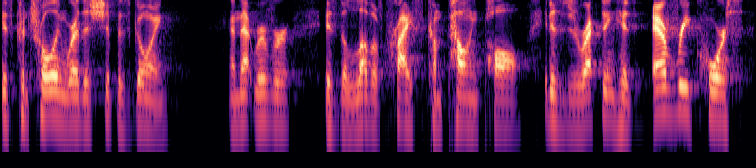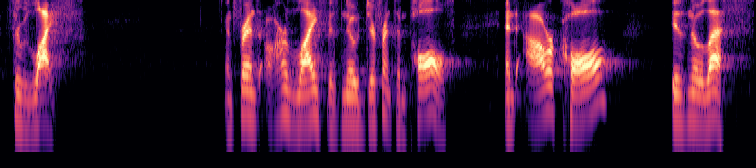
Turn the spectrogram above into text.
is controlling where this ship is going. And that river is the love of Christ compelling Paul. It is directing his every course through life. And friends, our life is no different than Paul's, and our call is no less.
